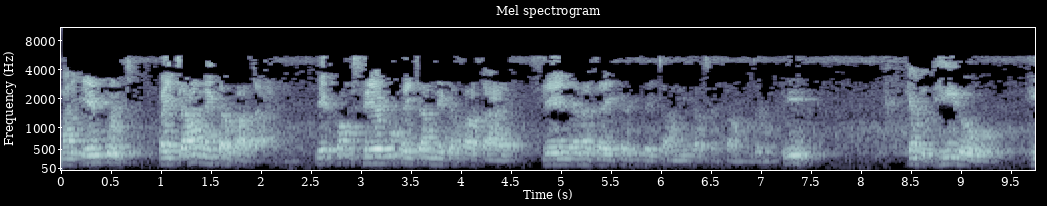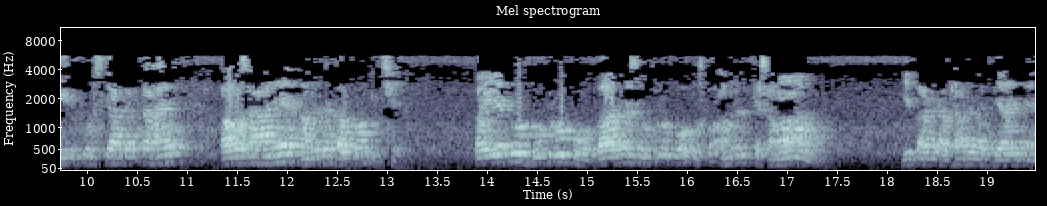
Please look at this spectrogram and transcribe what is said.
मान एक को पहचान नहीं कर पाता है। एक कम श्रेय को पहचान नहीं कर पाता है। श्रेय लेना चाहिए करके पहचान नहीं कर सकता भी धीर हो? धीर पुरुष क्या करता है? अवसान है अमृत कल्पम इच्छे पहले तो दुख रूप हो, बाद में सुख रूप हो, उसको अमृत के समान। गीता के अठारह अध्याय में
